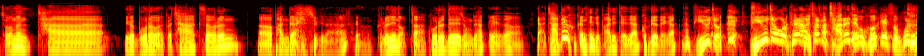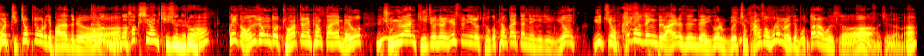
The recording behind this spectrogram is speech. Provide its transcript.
저는 자 이거 뭐라고 할까? 자학설은 어, 반대하겠습니다. 어, 그럴 리는 없다. 고려대 정도 학교에서 야 자대고 끊는 게 말이 되냐? 고려대가? 비유적, 비유적으로 표현한 게 설마 자를 대고 그었겠어. 뭘, 그럼- 뭘 직접적으로 이렇게 받아들여. 그런 뭔가 확실한 기준으로 어? 그러니까 어느 정도 종합적인 평가에 매우 음. 중요한 기준을 1순위로 두고 평가했다는 얘기지. 이 형, 이 지금 홍 선생님도 아이를 쓰는데 이걸 왜 지금 방송 흐름을 왜 이렇게 못 따라하고 있어? 지금 어?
